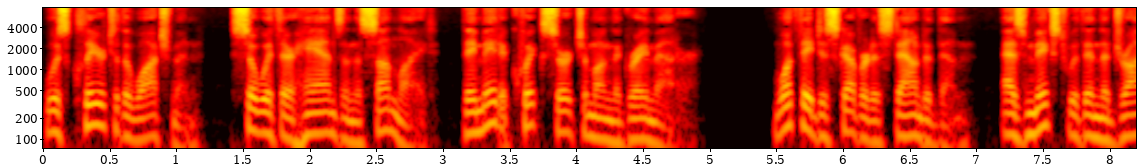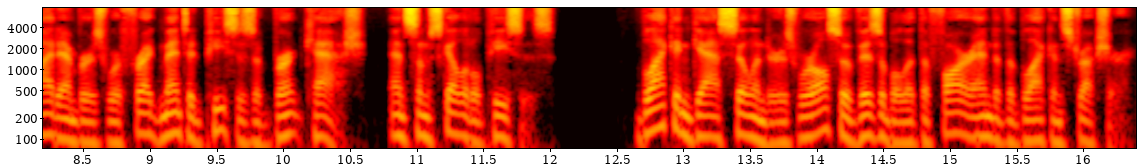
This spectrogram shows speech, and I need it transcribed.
was clear to the watchmen, so with their hands and the sunlight, they made a quick search among the gray matter. What they discovered astounded them, as mixed within the dried embers were fragmented pieces of burnt cash, and some skeletal pieces. Blackened gas cylinders were also visible at the far end of the blackened structure.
